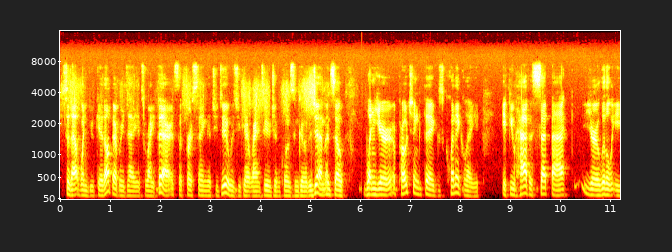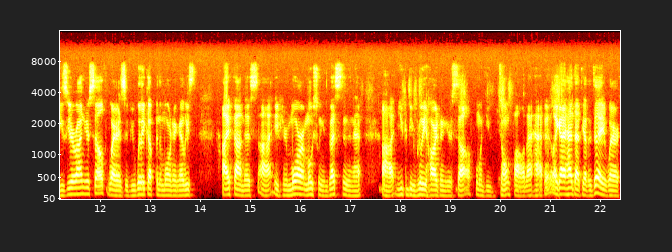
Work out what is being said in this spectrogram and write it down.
so that when you get up every day, it's right there. It's the first thing that you do is you get right into your gym clothes and go to the gym. And so when you're approaching things clinically, if you have a setback, you're a little easier on yourself. Whereas if you wake up in the morning, at least I found this, uh, if you're more emotionally invested in it, uh, you can be really hard on yourself when you don't follow that habit. Like I had that the other day where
